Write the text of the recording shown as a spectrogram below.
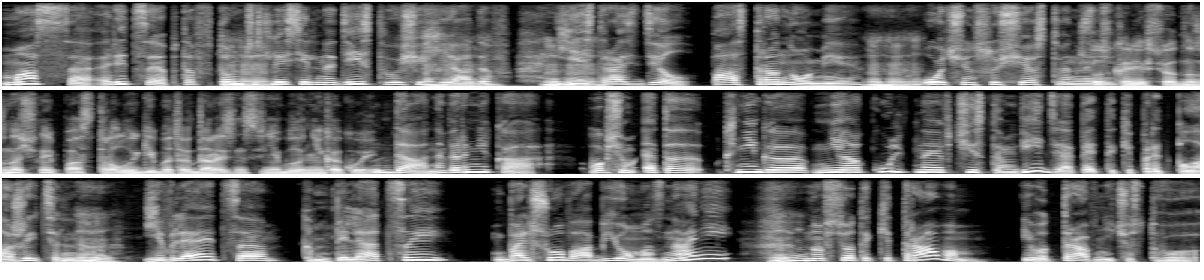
масса рецептов, в том угу. числе сильнодействующих угу. ядов. Угу. Есть раздел по астрономии, угу. очень существенный. Что, скорее всего, однозначно и по астрологии бы тогда разницы не было никакой. Да, наверняка. В общем, эта книга не оккультная в чистом виде, опять-таки предположительно, угу. является компиляцией большого объема знаний, угу. но все-таки травам и вот травничеству,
